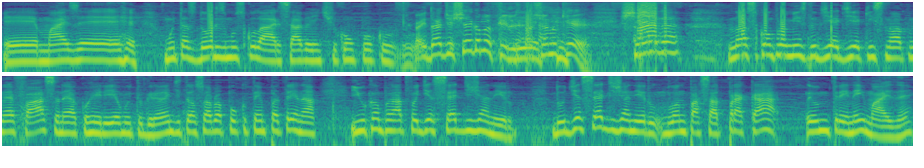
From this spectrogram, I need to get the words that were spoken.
É, mas é muitas dores musculares, sabe? A gente ficou um pouco A idade chega, meu filho. Você tá achando o quê? Chega, nosso compromisso do dia a dia aqui em Sinop não é fácil, né? A correria é muito grande, então sobra pouco tempo para treinar. E o campeonato foi dia 7 de janeiro. Do dia 7 de janeiro do ano passado para cá, eu não treinei mais, né?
